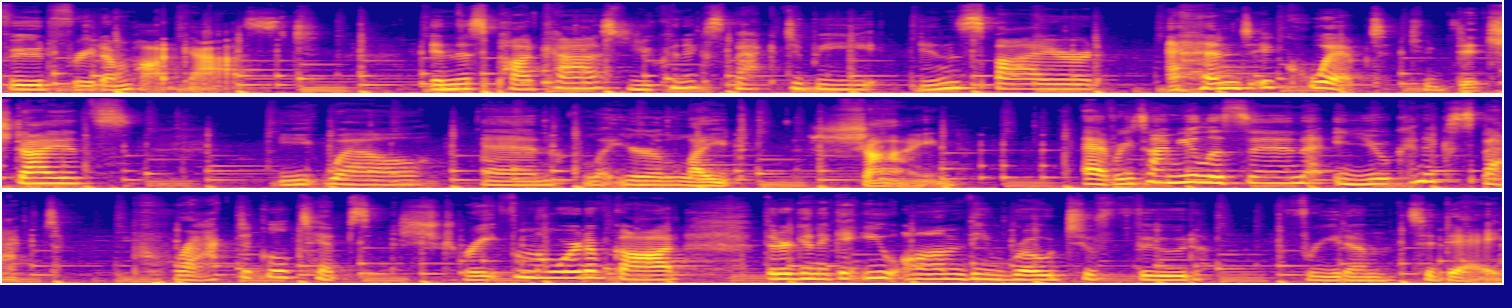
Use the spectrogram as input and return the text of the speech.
Food Freedom Podcast. In this podcast, you can expect to be inspired and equipped to ditch diets, eat well, and let your light shine. Every time you listen, you can expect practical tips straight from the Word of God that are going to get you on the road to food freedom today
